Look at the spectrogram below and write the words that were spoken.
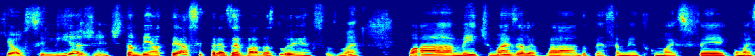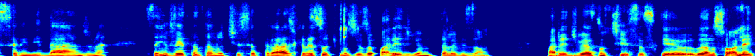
que auxilia a gente também até a se preservar das doenças, não é? Com a mente mais elevada, o pensamento com mais fé, com mais serenidade, não é? Sem ver tanta notícia trágica. Nesses últimos dias eu parei de ver televisão parei de ver as notícias, que eu, só olhei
